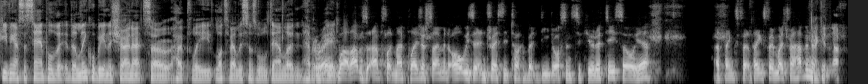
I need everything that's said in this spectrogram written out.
giving us a sample. The, the, link will be in the show notes, so hopefully lots of our listeners will download and have a Great. read. Well, that was absolutely my pleasure, Simon. Always interested to talk about DDoS and security. So, yeah, uh, thanks for, thanks very much for having me. Can't enough.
